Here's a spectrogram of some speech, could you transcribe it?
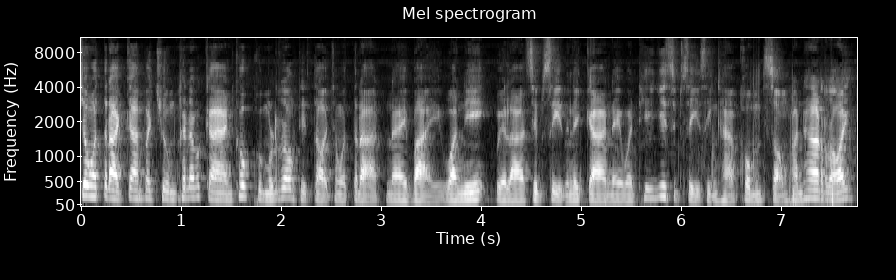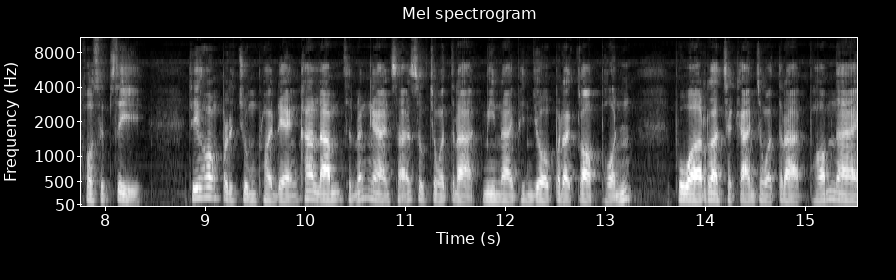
จังหวัดตราดการประชุมคณะกรรมการควบคุมโรคติดต่อจังหวัดตราดในบ่ายวันนี้เวลา 14นาฬิกาในวันที่ 24 สิงหาคม 2564 ที่ห้องประชุมพลอยแดงข้าล้ำสำนักงานสาธารณสุขจังหวัดตราดมีนายพิญโยประกอบผลผู้ว่าราชการจังหวัดตราดพร้อมนาย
